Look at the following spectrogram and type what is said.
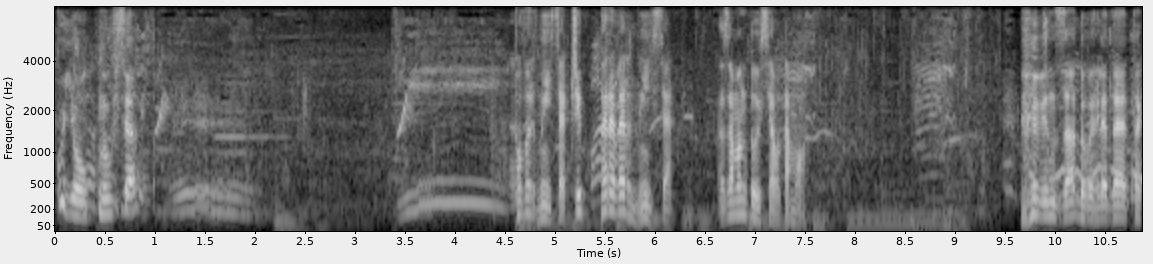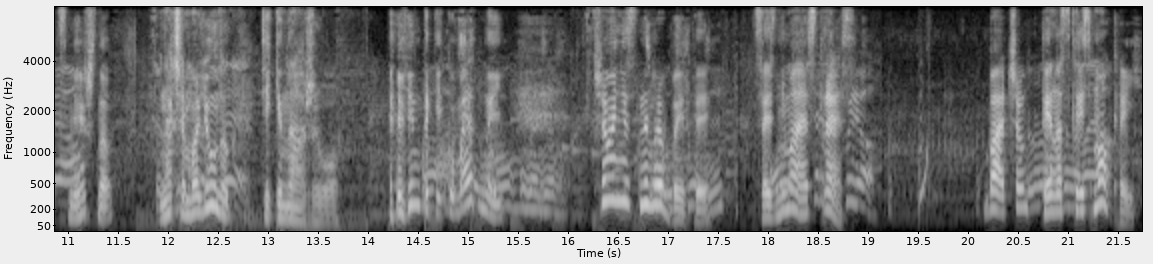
куйовкнувся. Повернися чи перевернися. Замонтуйся отамо. Він ззаду виглядає так смішно, наче малюнок, тільки наживо. Він такий кумедний. Що мені з ним робити? Це знімає стрес. Бачу, ти наскрізь мокрий.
